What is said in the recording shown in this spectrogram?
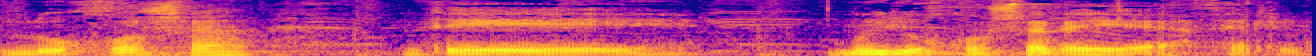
lujosa de muy lujosa de hacerlo.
